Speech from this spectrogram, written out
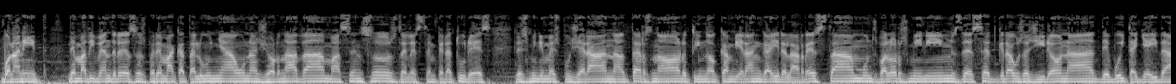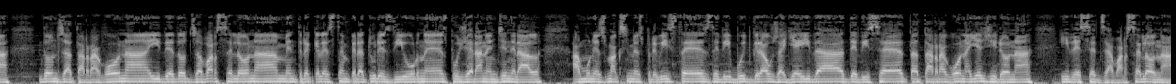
Bona nit. Demà divendres esperem a Catalunya una jornada amb ascensos de les temperatures. Les mínimes pujaran al terç nord i no canviaran gaire la resta, amb uns valors mínims de 7 graus a Girona, de 8 a Lleida, d'11 a Tarragona i de 12 a Barcelona, mentre que les temperatures diurnes pujaran en general amb unes màximes previstes de 18 graus a Lleida, de 17 a Tarragona i a Girona i de 16 a Barcelona.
